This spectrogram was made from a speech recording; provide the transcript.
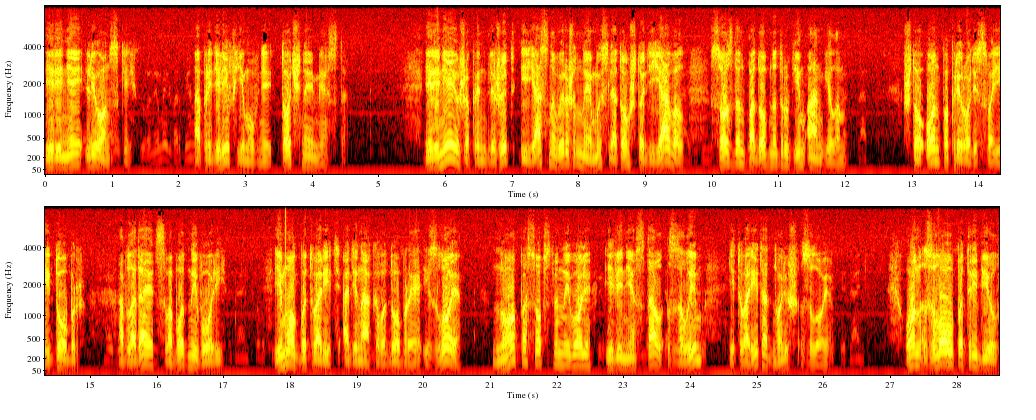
Ириней Леонский, определив ему в ней точное место. Иринею же принадлежит и ясно выраженная мысль о том, что дьявол создан подобно другим ангелам, что он по природе своей добр, обладает свободной волей и мог бы творить одинаково доброе и злое, но по собственной воле и вине стал злым и творит одно лишь злое. Он злоупотребил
